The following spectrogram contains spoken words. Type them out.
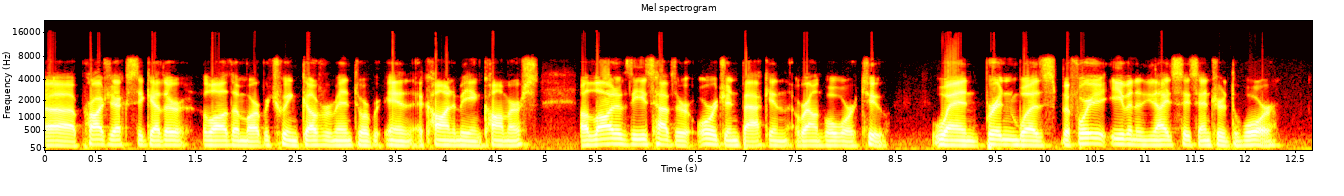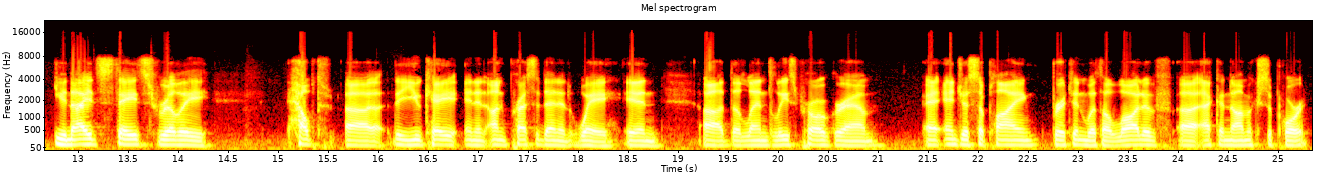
uh, projects together. A lot of them are between government or in economy and commerce. A lot of these have their origin back in around World War II, when Britain was before even the United States entered the war. United States really helped uh, the UK in an unprecedented way in uh, the Lend Lease program, and, and, just supplying Britain with a lot of uh, economic support.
